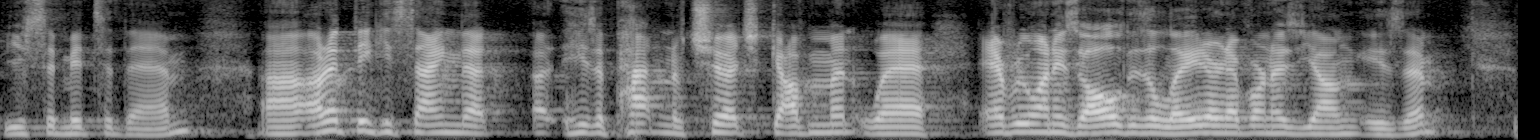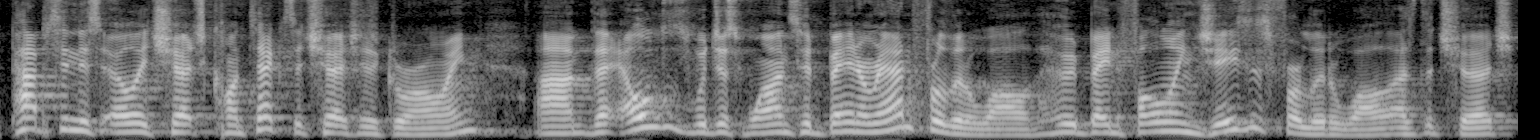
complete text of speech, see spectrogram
you submit to them. Uh, I don't think he's saying that uh, he's a pattern of church government where everyone who's old is a leader and everyone who's young isn't. Perhaps in this early church context, the church is growing. Um, the elders were just ones who'd been around for a little while, who'd been following Jesus for a little while as the church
